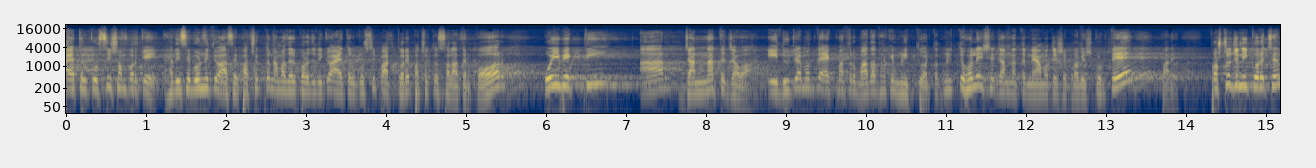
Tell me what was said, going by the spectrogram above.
আয়াতুল কুরসি সম্পর্কে হাদিসে বর্ণিত আছে পাঁচক্ত নামাজের পর যদি কেউ আয়াতুল কুরসি পাঠ করে পাঁচক্ত সালাতের পর, ওই ব্যক্তি আর জান্নাতে যাওয়া, এই দুইটার মধ্যে একমাত্র বাধা থাকে মৃত্যু। অর্থাৎ মৃত্যু হলেই সে জান্নাতের নেয়ামতে সে প্রবেশ করতে পারে। প্রশ্ন যিনি করেছেন,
